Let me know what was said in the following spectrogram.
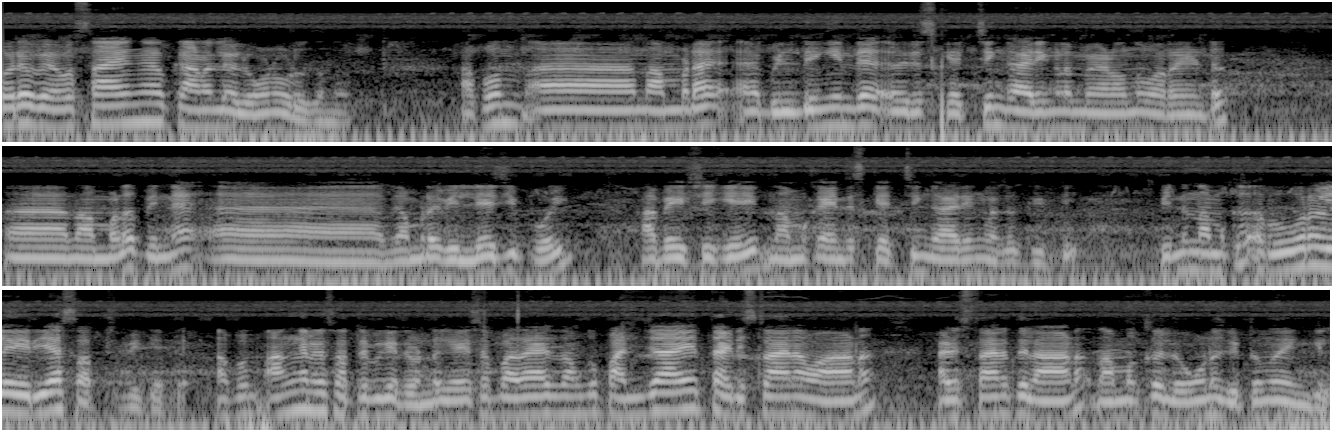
ഓരോ വ്യവസായങ്ങൾക്കാണല്ലോ ലോൺ കൊടുക്കുന്നത്. അപ്പം നമ്മുടെ ബിൽഡിങ്ങിന്റെ ഒരു സ്കെച്ചും കാര്യങ്ങളും വേണമെന്ന് പറഞ്ഞിട്ട് നമ്മൾ പിന്നെ നമ്മുടെ വില്ലേജിൽ പോയി അപേക്ഷിക്കുകയും നമുക്ക് അതിന്റെ സ്കെച്ചും കാര്യങ്ങളൊക്കെ കിട്ടി. പിന്നെ നമുക്ക് റൂറൽ ഏരിയ സർട്ടിഫിക്കറ്റ് അപ്പം അങ്ങനെ ഒരു സർട്ടിഫിക്കറ്റ് ഉണ്ട്. കേസ് അപ്പോൾ അതായത് നമുക്ക് പഞ്ചായത്ത് അടിസ്ഥാനമാണ് അടിസ്ഥാനത്തിലാണ് നമുക്ക് ലോണ് കിട്ടുന്നതെങ്കിൽ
